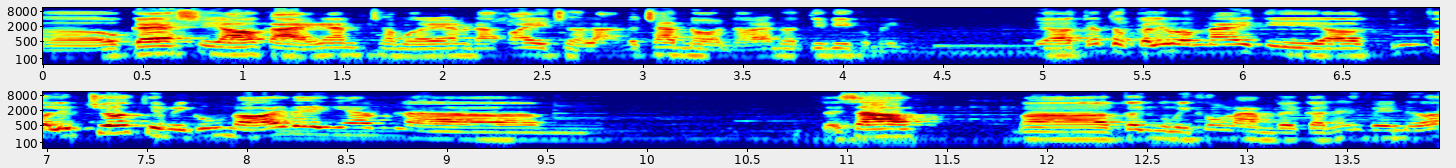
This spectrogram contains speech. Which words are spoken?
Uh, ok, xin chào cả anh em, chào mừng anh em đã quay trở lại với channel NN TV của mình. Thì, uh, tiếp tục clip hôm nay thì uh, clip trước thì mình cũng nói với anh em là tại sao mà kênh của mình không làm về cần HIV nữa.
